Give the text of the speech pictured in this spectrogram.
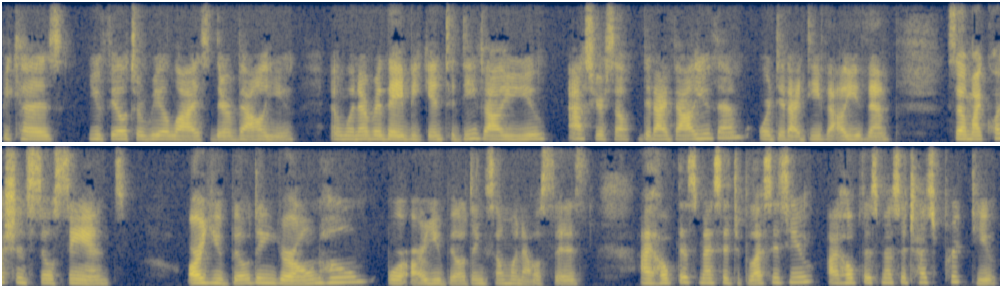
because you fail to realize their value. And whenever they begin to devalue you, ask yourself, did I value them or did I devalue them? So my question still stands. Are you building your own home or are you building someone else's? I hope this message blesses you. I hope this message has pricked you.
